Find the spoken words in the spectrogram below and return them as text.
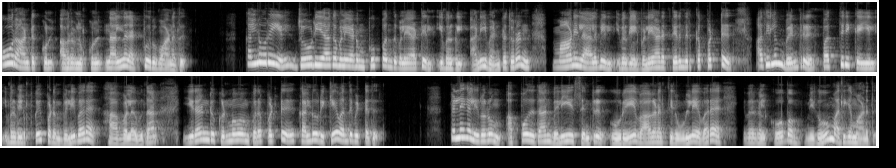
ஓர் ஆண்டுக்குள் அவர்களுக்குள் நல்ல நட்பு உருவானது. கல்லூரியில் ஜோடியாக விளையாடும் பூப்பந்து விளையாட்டில் இவர்கள் அணி வென்றதுடன் மாநில அளவில் இவர்கள் விளையாட தேர்ந்தெடுக்கப்பட்டு அதிலும் வென்று பத்திரிகையில் இவர்கள் புகைப்படம் வெளிவர அவ்வளவுதான். இரண்டு குடும்பமும் புறப்பட்டு கல்லூரிக்கே வந்துவிட்டது. பிள்ளைகள் இருவரும் அப்போதுதான் வெளியே சென்று ஒரே வாகனத்தில் உள்ளே வர இவர்கள் கோபம் மிகவும் அதிகமானது.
